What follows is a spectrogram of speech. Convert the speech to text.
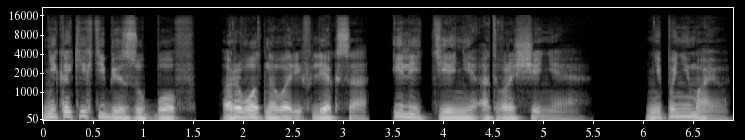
Никаких тебе зубов, рвотного рефлекса или тени отвращения. Не понимаю,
